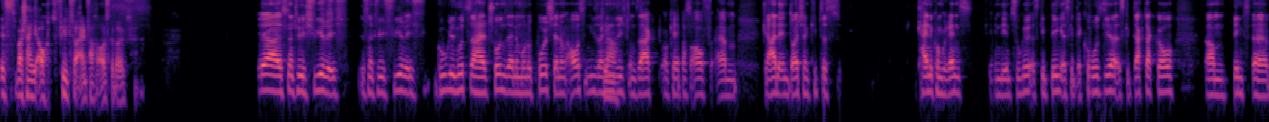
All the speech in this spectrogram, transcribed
ist wahrscheinlich auch viel zu einfach ausgedrückt. Ja, ist natürlich schwierig. Ist natürlich schwierig. Google nutzt halt schon seine Monopolstellung aus in dieser Klar. Hinsicht und sagt, okay, pass auf, ähm, gerade in Deutschland gibt es keine Konkurrenz in dem Zuge. Es gibt Bing, es gibt Ecosia, es gibt DuckDuckGo. Ähm, Bing, äh,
